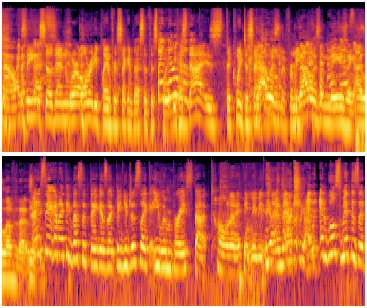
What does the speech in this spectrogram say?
No, I think See, that's- so then we're already playing for second best at this But point no, because but that is the quintessential That was moment for me. that was amazing. guess- I, loved that. I see, and I think that's the thing is like you just like you embrace that tone, and I think maybe Yeah, like, and actually and, would- and Will Smith is an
